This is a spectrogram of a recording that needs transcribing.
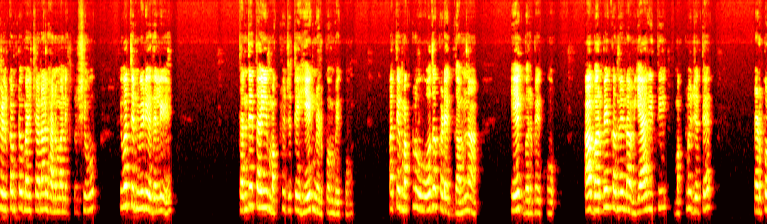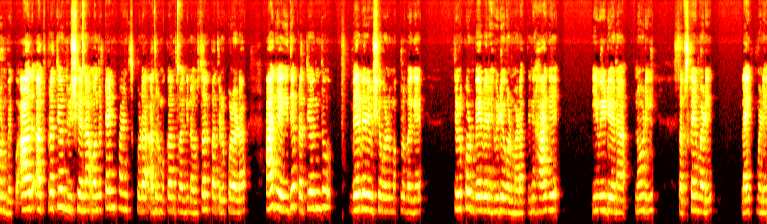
Welcome to my channel Hanuman express Shivu ಇವತ್ತಿನ ವಿಡಿಯೋದಲ್ಲಿ ತಂದೆ ತಾಯಿ ಮಕ್ಕಳ ಜೊತೆ ಹೇಗೆ ನಡ್ಕೊಬೇಕು, ಮತ್ತು ಮಕ್ಕಳು ಓದೋ ಕಡೆ ಗಮನ ಹೇಗೆ ಬರಬೇಕು, ಆ ಬರಬೇಕಂದ್ರೆ ನಾವು ಯಾವ ರೀತಿ ಮಕ್ಕಳ ಜೊತೆ ನಡ್ಕೊಳ್ಬೇಕು ಆ ಅದು ಪ್ರತಿಯೊಂದು ವಿಷಯನ ಒಂದು ಟೆನ್ ಪಾಯಿಂಟ್ಸ್ ಕೂಡ ಅದ್ರ ಮುಖಾಂತರವಾಗಿ ನಾವು ಸ್ವಲ್ಪ ತಿಳ್ಕೊಳ್ಳೋಣ. ಹಾಗೆ ಇದೇ ಪ್ರತಿಯೊಂದು ಬೇರೆ ಬೇರೆ ವಿಷಯಗಳು ಮಕ್ಕಳ ಬಗ್ಗೆ ತಿಳ್ಕೊಂಡು ಬೇರೆ ಬೇರೆ ವಿಡಿಯೋಗಳು ಮಾಡಾಕ್ತೀನಿ. ಹಾಗೆ ಈ ವಿಡಿಯೋನ ನೋಡಿ ಸಬ್ಸ್ಕ್ರೈಬ್ ಮಾಡಿ. ಲೈಕ್ ಮಾಡಿ,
